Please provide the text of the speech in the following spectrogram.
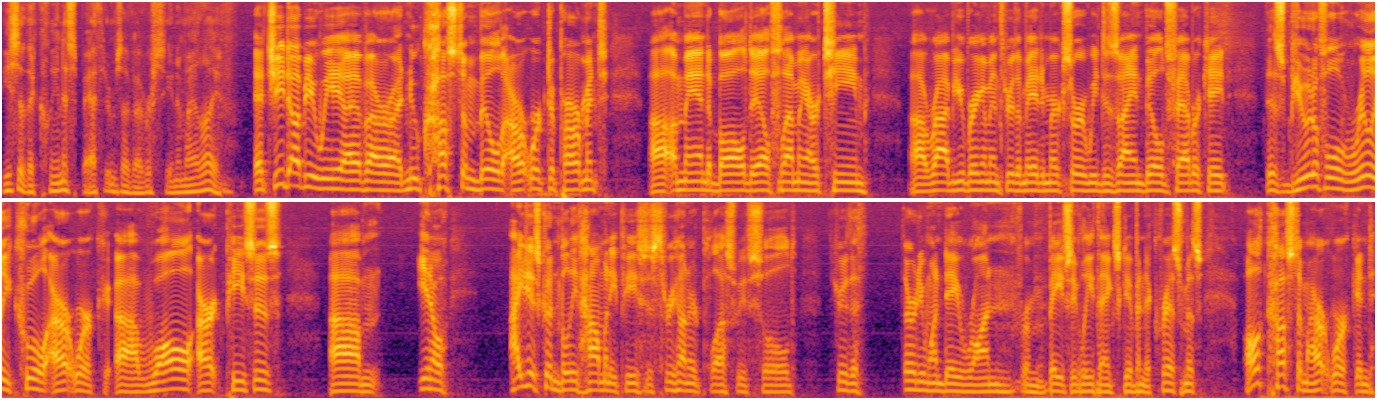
"These are the cleanest bathrooms I've ever seen in my life." At GW, we have our uh, new custom build artwork department. Uh, Amanda Ball, Dale Fleming, our team. Uh, Rob, you bring them in through the Made in America store. We design, build, fabricate this beautiful, really cool artwork, uh, wall art pieces. Um, you know, I just couldn't believe how many pieces, 300 plus, we've sold through the 31 day run from basically Thanksgiving to Christmas. All custom artwork. And,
